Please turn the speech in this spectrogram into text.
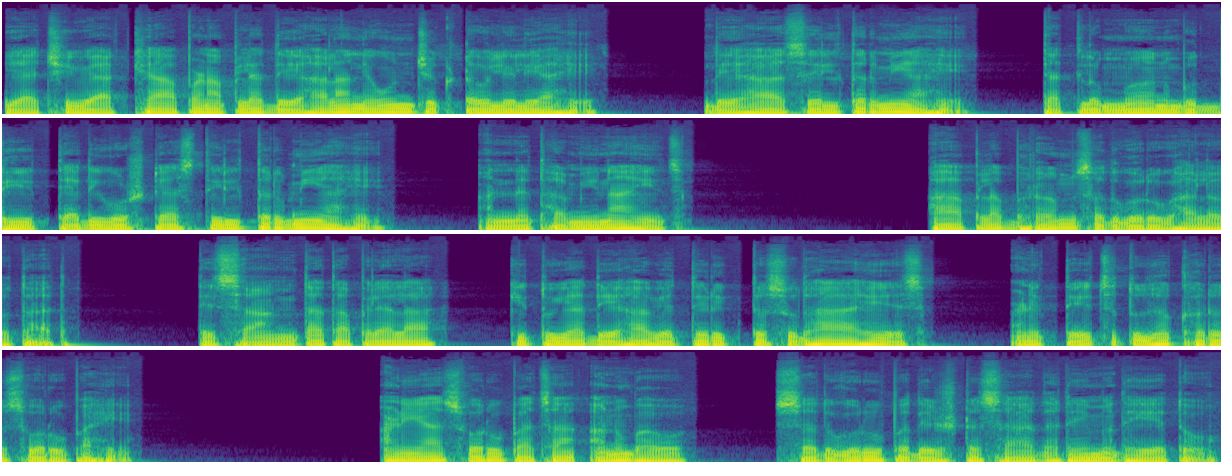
याची व्याख्या आपण आपल्या देहाला नेऊन चिकटवलेली आहे. देह असेल तर मी आहे त्यातलं मन बुद्धी इत्यादी गोष्टी असतील तर मी आहे अन्यथा मी नाहीच. हा आपला भ्रम सद्गुरू घालवतात. ते सांगतात आपल्याला की तू या देहाव्यतिरिक्त सुद्धा आहेस आणि तेच तुझं खरं स्वरूप आहे. आणि या स्वरूपाचा अनुभव सद्गुरुपदिष्ट साधनेमध्ये येतो.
